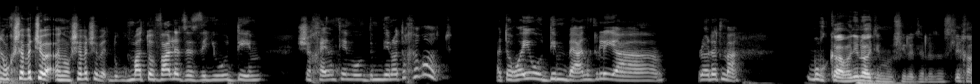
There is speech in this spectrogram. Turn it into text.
אני חושבת, ש... אני חושבת שדוגמה טובה לזה זה יהודים שחיים כאילו במדינות אחרות. אתה רואה יהודים באנגליה לא יודעת מה. מורכב אני לא הייתי ממשיל את זה לזה סליחה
